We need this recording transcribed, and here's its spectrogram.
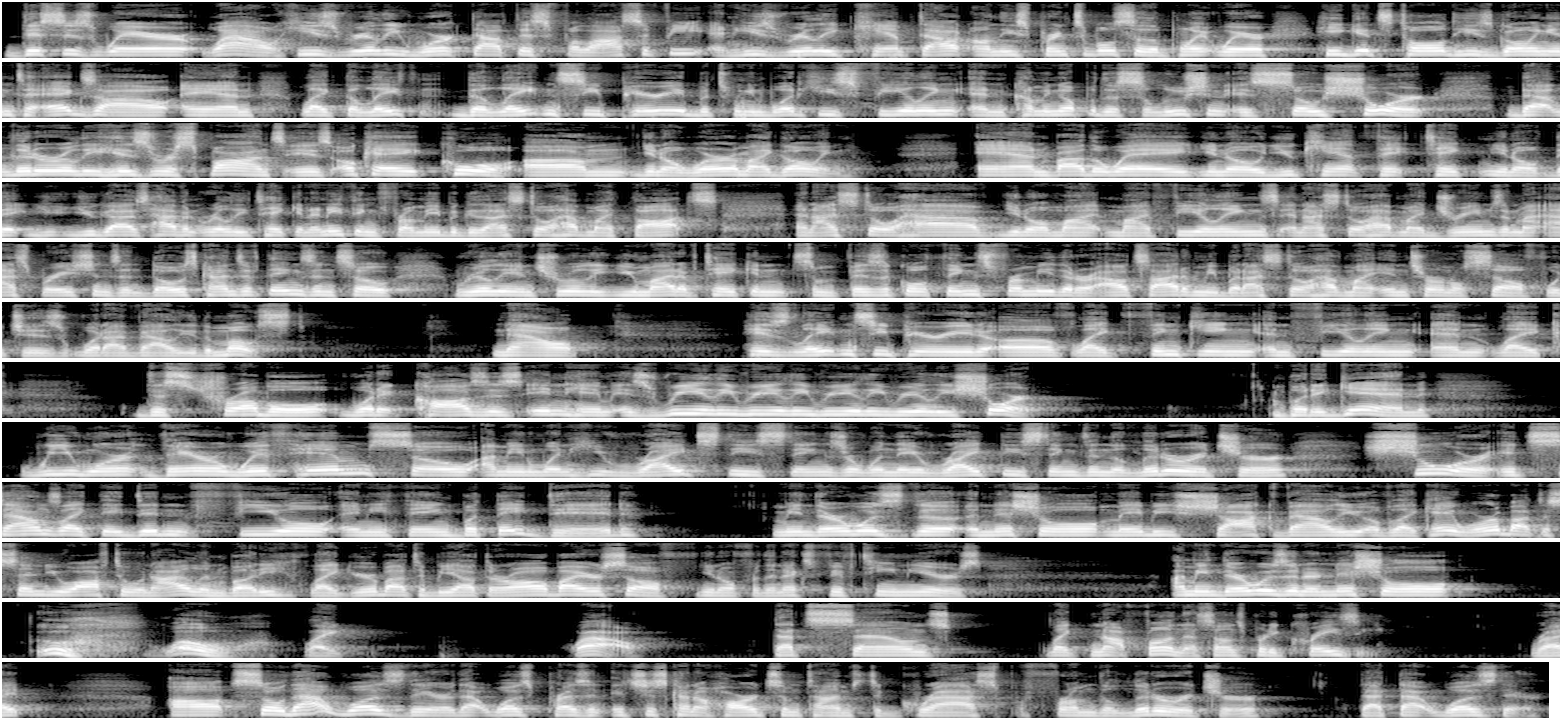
this is where, wow, he's really worked out this philosophy and he's really camped out on these principles to the point where he gets told he's going into exile and like the late, the latency period between what he's feeling and coming up with a solution is so short that literally his response is, okay, cool. Um, you know, where am I going? And by the way, you know, you can't th- take, you know, that you, you, guys haven't really taken anything from me because I still have my thoughts and I still have, you know, my, my feelings and I still have my dreams and my aspirations and those kinds of things. And so really and truly, you might have taken some physical things from me that are outside of me, but I still have my internal self, which is what I value the most. Now, his latency period of like thinking and feeling and like this trouble, what it causes in him is really, really, really, really short. But again, we weren't there with him. So, I mean, when he writes these things or when they write these things in the literature, sure, it sounds like they didn't feel anything, but they did. I mean, there was the initial maybe shock value of like, hey, we're about to send you off to an island, buddy. Like, you're about to be out there all by yourself, you know, for the next 15 years. I mean, there was an initial, ooh, whoa, like, wow, that sounds like not fun. That sounds pretty crazy, right? Uh, so that was there, that was present. It's just kind of hard sometimes to grasp from the literature that that was there.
